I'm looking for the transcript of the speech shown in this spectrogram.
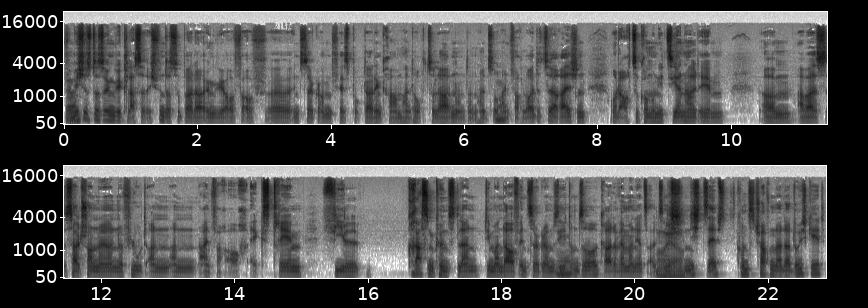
für ja. mich ist das irgendwie klasse. Ich finde das super, da irgendwie auf, auf äh, Instagram und Facebook da den Kram halt hochzuladen und dann halt so Mhm. einfach Leute zu erreichen oder auch zu kommunizieren halt eben. Ähm, aber es ist halt schon eine, eine Flut an, an einfach auch extrem viel krassen Künstlern, die man da auf Instagram sieht Ja. und so. Gerade wenn man jetzt als Oh, nicht, ja. nicht selbst Kunstschaffender da durchgeht,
